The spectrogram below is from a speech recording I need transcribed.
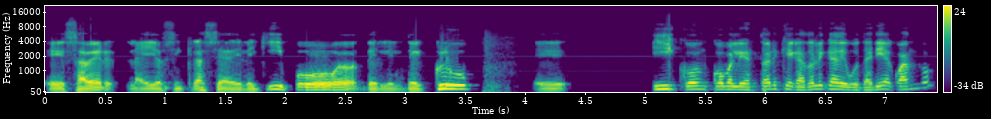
eh, saber la idiosincrasia del equipo, del, del club, eh, y con Copa Libertadores que Católica debutaría cuándo?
